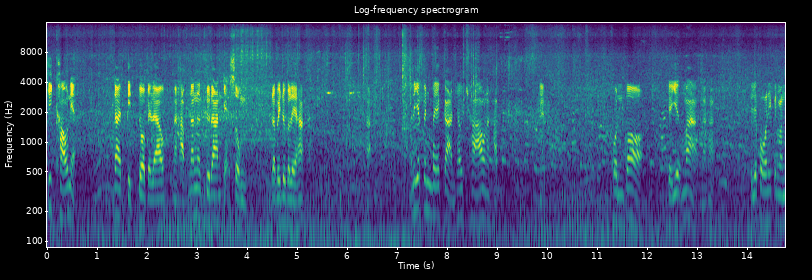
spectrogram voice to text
ที่เขาเนี่ย ได้ปิดตัวไปแล้วนะครับ นั่นก็คือร้านแกะทรงเราไปดูกันเลยฮะอันนี้จะเป็นบรรยากาศเช้าๆนะครับเนี่ยคนก็จะเยอะมากนะฮะโดยเฉพาะวันนี้เป็นวัน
